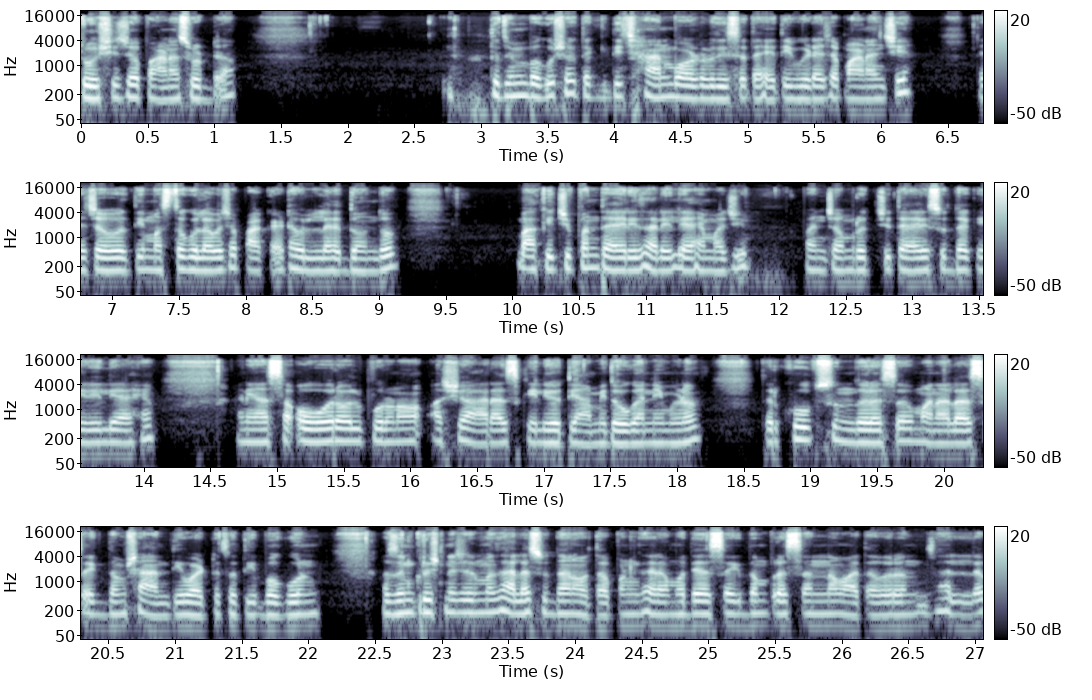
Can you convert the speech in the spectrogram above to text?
तुळशीचं पानंसुद्धा तर तुम्ही बघू शकता किती छान बॉर्डर दिसत आहे ती विड्याच्या पानांची. त्याच्यावरती मस्त गुलाबाच्या पाकळ्या ठेवलेल्या आहेत दोन दोन बाकीची पण तयारी झालेली आहे माझी. पंचामृतची तयारी सुद्धा केलेली आहे. आणि असं ओव्हरऑल पूर्ण अशी आरास केली होती आम्ही दोघांनी मिळून. तर खूप सुंदर असं मनाला असं एकदम शांती वाटत होती बघून. अजून कृष्ण जन्म झाला सुद्धा नव्हता पण घरामध्ये असं एकदम प्रसन्न वातावरण झालेलं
